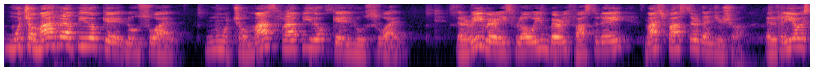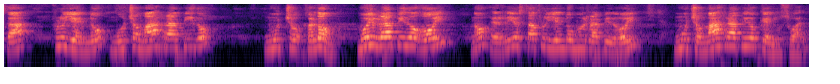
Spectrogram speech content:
mucho más rápido que lo usual. Mucho más rápido que lo usual. The river is flowing very fast today, much faster than usual. El río está fluyendo mucho más rápido, mucho, perdón, muy rápido hoy, ¿no? El río está fluyendo muy rápido hoy, mucho más rápido que el usual.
